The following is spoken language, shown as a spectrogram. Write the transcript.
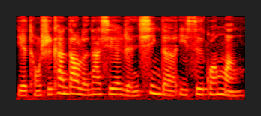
也同时看到了那些人性的一丝光芒。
